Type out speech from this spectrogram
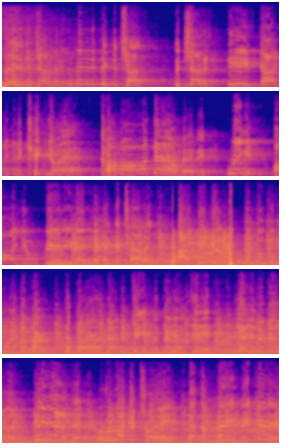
Ladies and gentlemen, are you ready to take the challenge? The challenge. These guys are gonna kick your ass. Come on down, baby. Bring it. Are you really ready to take the challenge? I give you the locomotive of hurt, the fire driving kings of New York City. Ladies and gentlemen, the innocent rocket train. Let the pain begin.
